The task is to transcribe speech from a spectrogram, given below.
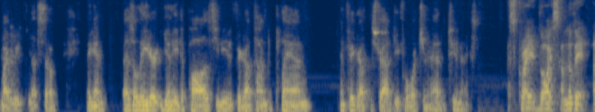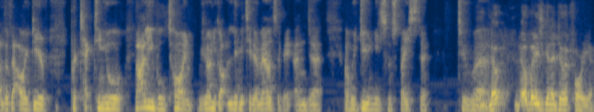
my week list. So again, as a leader, you need to pause. You need to figure out time to plan and figure out the strategy for what you're headed to next. That's great advice. I love it. I love that idea of protecting your valuable time. We've only got a limited amount of it, and uh, and we do need some space to to. Uh, yeah, no, nobody's going to do it for you.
